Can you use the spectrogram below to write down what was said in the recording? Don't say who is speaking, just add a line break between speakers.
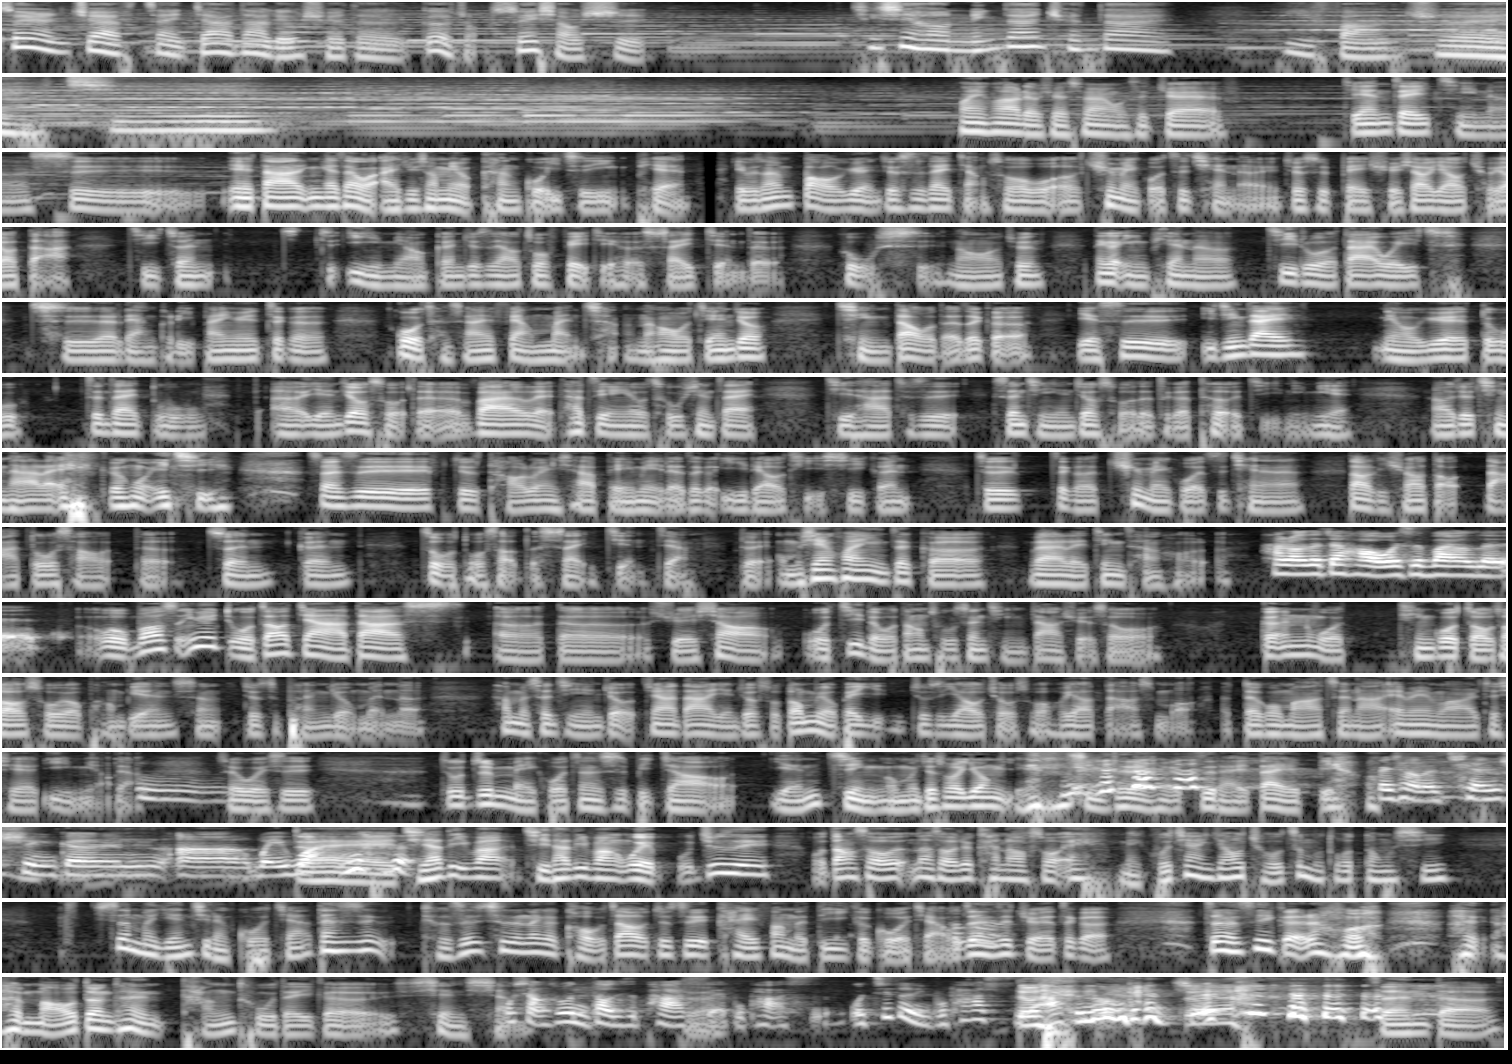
虽然 Jeff 在加拿大留学的各种虽小事，请系好您的安全带，以防坠机。欢迎回到留学虽然，我是 Jeff。今天这一集呢，是因为大家应该在我 IG 上面有看过一支影片，也不算抱怨，就是在讲说我去美国之前呢，就是被学校要求要打几针。疫苗跟就是要做肺结核筛检的故事，然后就那个影片呢，记录了大概维持持了两个礼拜，因为这个过程实在非常漫长。然后我今天就请到的这个也是已经在纽约读正在读呃研究所的 Violet，他之前有出现在其他就是申请研究所的这个特辑里面。然后就请他来 跟我一起，算是就是讨论一下北美的这个医疗体系，跟就是这个去美国之前呢，到底需要打打多少的针，跟做多少的筛检，这样。对，我们先欢迎这个 Violet 进场好了。
Hello，大家好，我是 Violet。
我不知道是因为我知道加拿大呃的学校，我记得我当初申请大学的时候，跟我听过周遭所有旁边生就是朋友们呢。他们申请研究加拿大研究所都没有被就是要求说会要打什么德国麻疹啊、MMR 这些疫苗这样，嗯、所以我也是就就美国真的是比较严谨，我们就说用严谨这两个字来代表，
非常的谦逊跟呃委婉。
对，其他地方其他地方我也我就是我当时候那时候就看到说，哎，美国竟然要求这么多东西。这么严谨的国家，但是可是是那个口罩就是开放的第一个国家，我真的是觉得这个真的是一个让我很很矛盾、很唐突的一个现象。
我想说，你到底是怕死还不怕死？我记得你不怕死啊，那种感觉。
真的，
